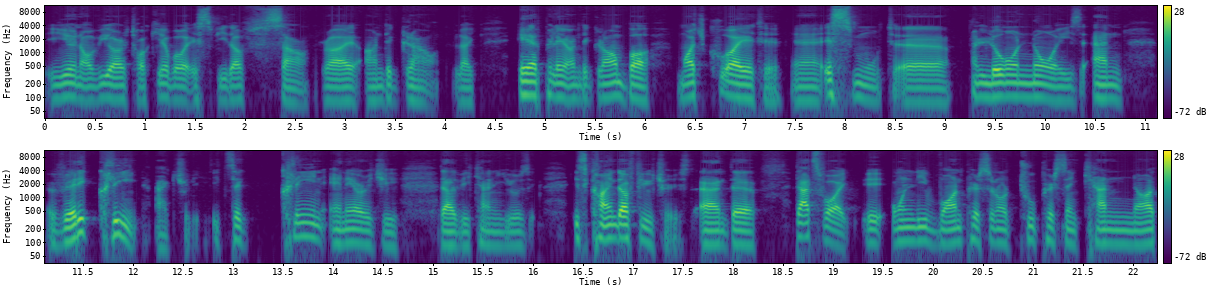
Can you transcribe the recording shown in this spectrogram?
you know, we are talking about a speed of sound, right, on the ground, like airplane on the ground, but much quieter, uh, smooth, uh, low noise, and very clean. Actually, it's a clean energy that we can use. It's kind of futurist, and uh, that's why it, only one person or two percent cannot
